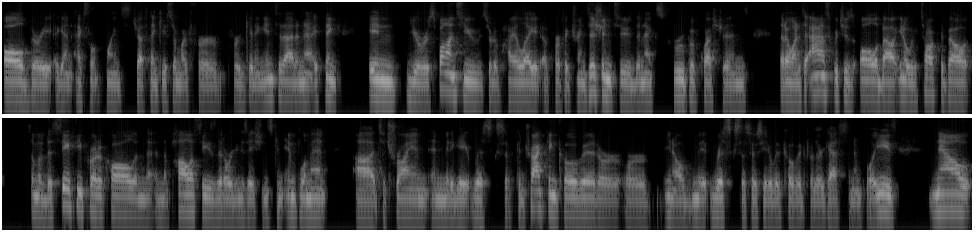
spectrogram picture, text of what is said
all very, again, excellent points. Jeff, thank you so much for, for getting into that. And I think in your response, you sort of highlight a perfect transition to the next group of questions that I wanted to ask, which is all about, you know, we've talked about some of the safety protocol and the, and the policies that organizations can implement uh, to try and, and mitigate risks of contracting COVID or, or you know, risks associated with COVID for their guests and employees. Now,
